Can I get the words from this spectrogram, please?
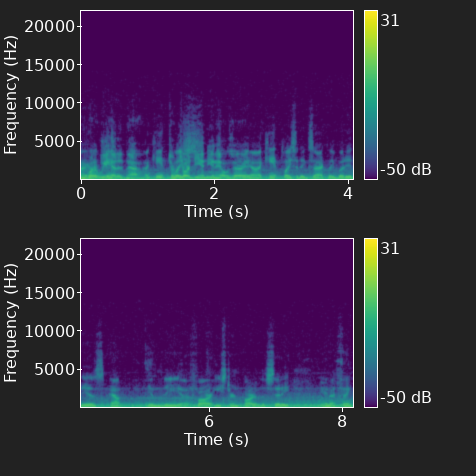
I, Where I are we headed now? I can't Toward- place... Toward the Indian Hills area? Yeah, I can't place it exactly, but it is out in the uh, far eastern part of the city, and I think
